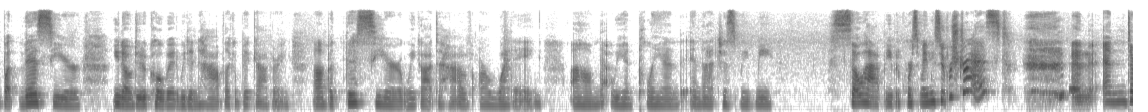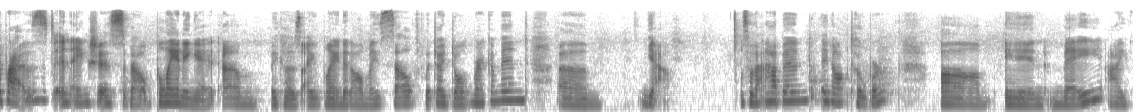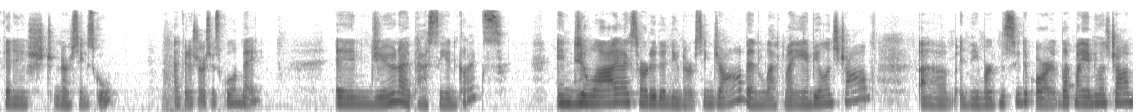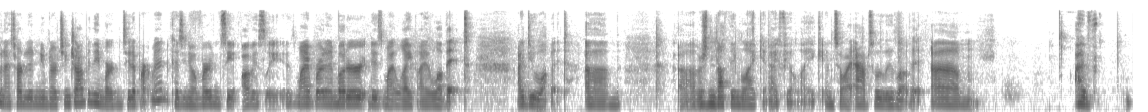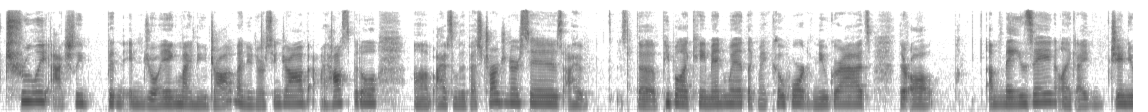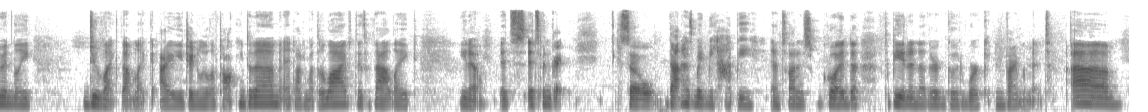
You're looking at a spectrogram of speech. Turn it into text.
But this year, you know, due to COVID, we didn't have like a big gathering. Uh, but this year, we got to have our wedding um, that we had planned, and that just made me so happy. But of course, it made me super stressed and and depressed and anxious about planning it um, because I planned it all myself, which I don't recommend. Um, yeah, so that happened in October. Um, in May, I finished nursing school. I finished nursing school in May. In June, I passed the NCLEX. In July, I started a new nursing job and left my ambulance job um, in the emergency or left my ambulance job and I started a new nursing job in the emergency department because you know emergency obviously is my bread and butter. It is my life. I love it. I do love it. Um, uh, there's nothing like it I feel like and so I absolutely love it. Um, I've truly actually been enjoying my new job my new nursing job at my hospital. Um, I have some of the best charge nurses. I have the people I came in with like my cohort of new grads they're all amazing. Like I genuinely do like them. Like I genuinely love talking to them and talking about their lives, things like that. Like, you know, it's it's been great. So that has made me happy and so that is good to be in another good work environment. Um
